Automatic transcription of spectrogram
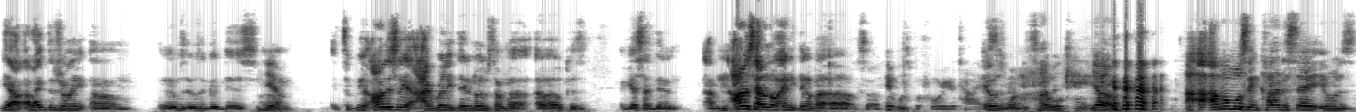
yeah, I like the joint. Um, it was it was a good diss. Um, Yeah. It took me honestly, I really didn't know he was talking about LL because I guess I didn't. I mean, honestly, I don't know anything about LL, so it was before your time. It was one. 100 It's okay. Yo. I, I, I'm almost inclined to say it was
